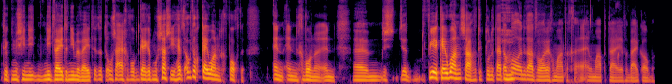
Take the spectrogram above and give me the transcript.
natuurlijk misschien niet, niet weten, niet meer weten. Dat onze eigen bijvoorbeeld Gegard Moussassi heeft ook nog K1 gevochten. En, en gewonnen. En, ehm, dus de, via de K1 zagen we natuurlijk toen de tijd ook Mhm. wel inderdaad wel regelmatig eh, MMA-partijen voorbij komen.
